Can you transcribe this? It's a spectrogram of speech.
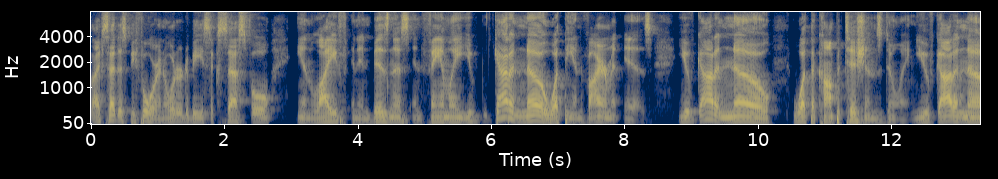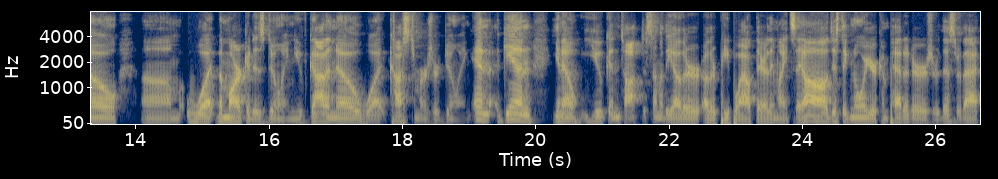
I've said this before, in order to be successful in life and in business and family, you've got to know what the environment is. You've got to know what the competition's doing. You've got to know um, what the market is doing. You've got to know what customers are doing. And again, you know, you can talk to some of the other other people out there. They might say, "Oh, just ignore your competitors or this or that."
